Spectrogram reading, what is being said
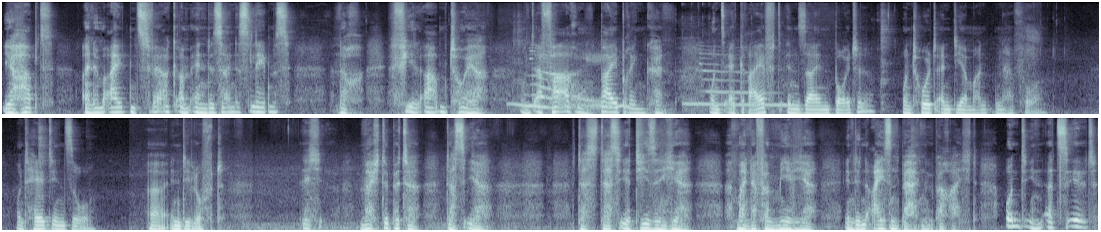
ihr habt einem alten Zwerg am Ende seines Lebens noch viel Abenteuer und Erfahrung beibringen können. Und er greift in seinen Beutel und holt einen Diamanten hervor und hält ihn so äh, in die Luft. Ich möchte bitte, dass ihr, dass, dass ihr diese hier meiner Familie in den Eisenbergen überreicht und ihnen erzählt,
